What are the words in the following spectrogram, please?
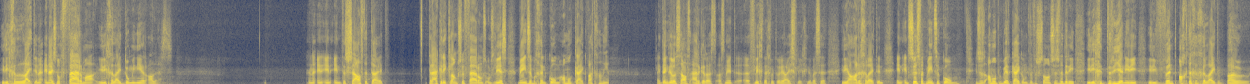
hierdie geluid en en hy's nog ver maar hierdie geluid domineer alles. En en en, en terselfdertyd trek hierdie klank so ver ons ons lees mense begin kom. Almal kyk, wat gaan hier Ek dink dit was selfs erger as as net 'n vliegtyg wat oor die huis vlieg. Dit was 'n hierdie harde geluid en en en soos wat mense kom en soos almal probeer kyk om te verstaan, soos wat hierdie hierdie gedreun, hierdie hierdie windagtige geluid bou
